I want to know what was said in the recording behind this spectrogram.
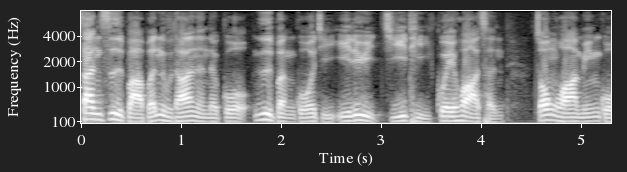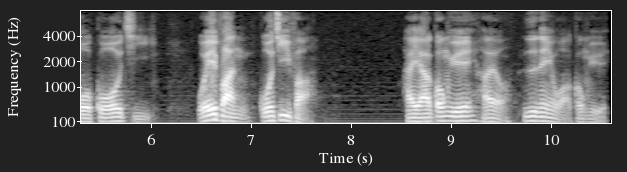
擅自把本土台湾人的国日本国籍一律集体规划成中华民国国籍，违反国际法、海牙公约，还有日内瓦公约。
